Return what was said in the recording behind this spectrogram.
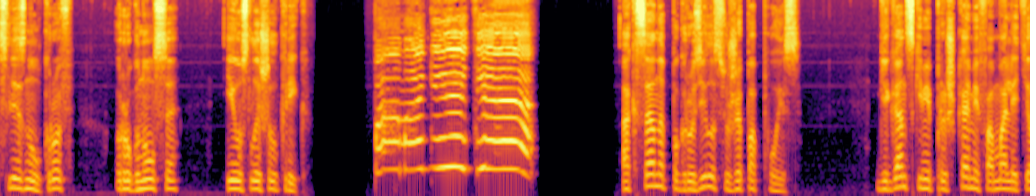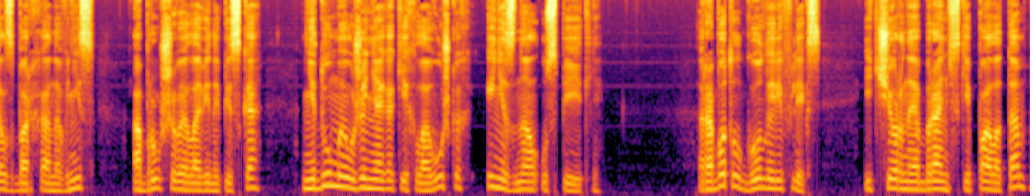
Слизнул кровь, ругнулся и услышал крик. «Помогите!» Оксана погрузилась уже по пояс. Гигантскими прыжками Фома летел с бархана вниз, обрушивая лавины песка, не думая уже ни о каких ловушках и не знал, успеет ли. Работал голый рефлекс, и черная брань вскипала там,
